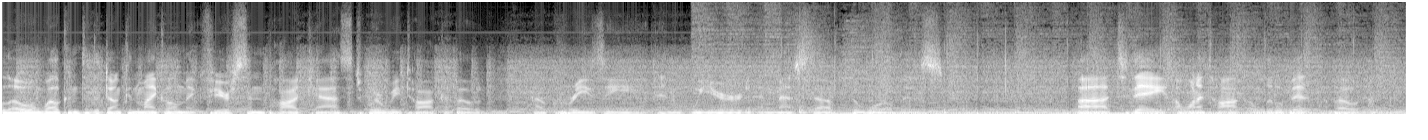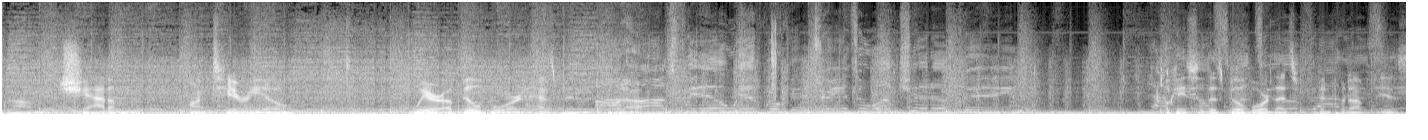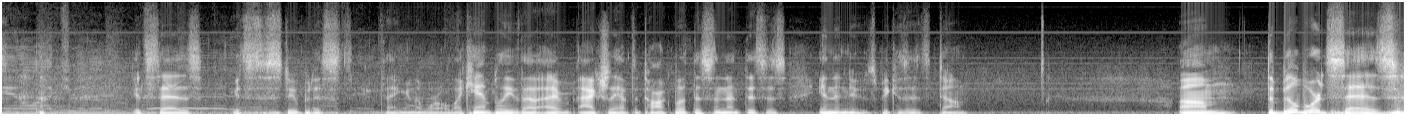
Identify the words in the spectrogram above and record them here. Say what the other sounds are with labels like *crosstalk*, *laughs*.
Hello and welcome to the Duncan Michael McPherson podcast, where we talk about how crazy and weird and messed up the world is. Uh, today, I want to talk a little bit about um, Chatham, Ontario, where a billboard has been put up. Okay, so this billboard that's been put up is it says it's the stupidest thing in the world. I can't believe that I actually have to talk about this and that this is in the news because it's dumb. Um, the billboard says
